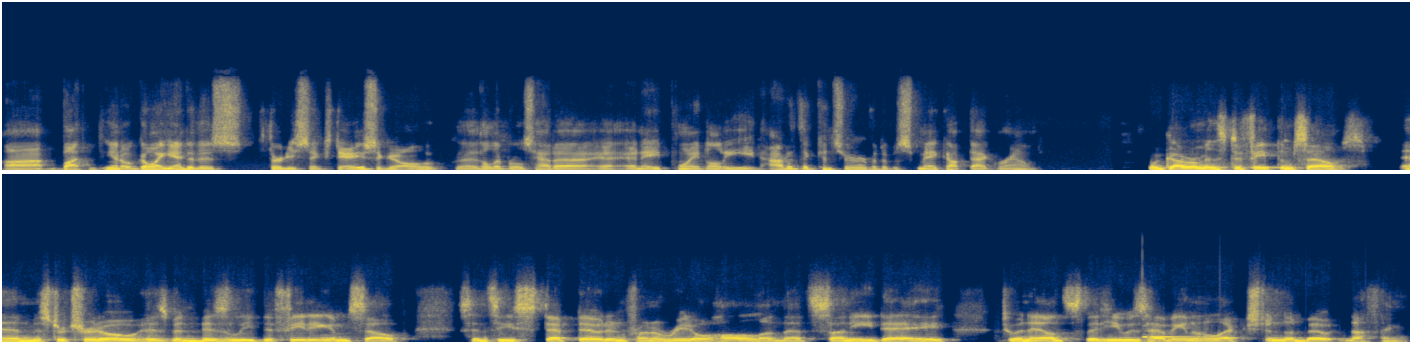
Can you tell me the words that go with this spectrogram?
Uh, but you know, going into this 36 days ago, uh, the Liberals had a, a, an eight-point lead. How did the Conservatives make up that ground? Well, governments defeat themselves. And Mr. Trudeau has been busily defeating himself since he stepped out in front of Rideau Hall on that sunny day to announce that he was having an election about nothing.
